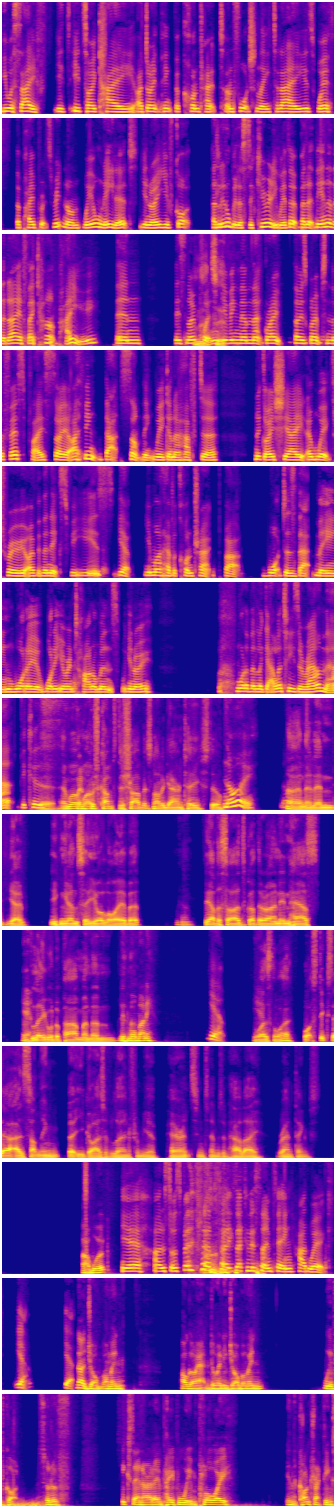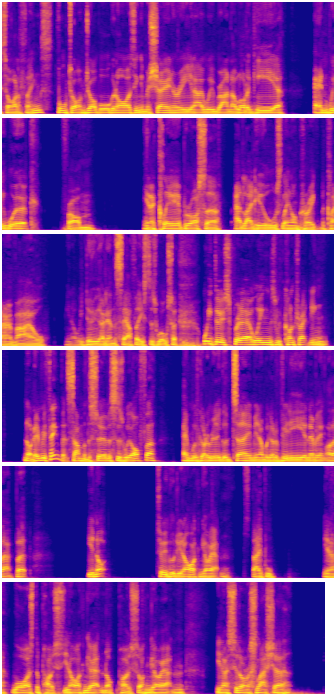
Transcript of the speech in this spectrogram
you were safe. It's it's okay. I don't think the contract, unfortunately, today is worth the paper it's written on. We all need it. You know, you've got a little bit of security with it, but at the end of the day, if they can't pay you, then there's no And point in it. giving them that grape, those grapes in the first place. So I think that's something we're going to have to negotiate and work through over the next few years. Yep, you might have a contract, but what does that mean? What are what are your entitlements? You know, what are the legalities around that? Because Yeah. Because And what, when what, push comes to shove, it's not a guarantee still. no, no, no, and then, then you know, you can go and see your lawyer, but you know, the other side's got their own in-house Yeah. legal department, and With know, more money. yeah. always the way. What sticks out as something that you guys have learned from your parents in terms of how they ran things? Hard work. Yeah, I just was about to say exactly the same thing. Hard work. Yeah. Yeah. No job. I mean, I'll go out and do any job. I mean, we've got sort of 16 or 18 people we employ in the contracting side of things, full time job organising and machinery. You know, we run a lot of gear and we work from, you know, Clare, Barossa, Adelaide Hills, Langhorne Creek, McLaren Vale. You know, we do go down the southeast as well. So we do spread our wings with contracting, not everything, but some of the services we offer. And we've got a really good team. You know, we've got a Vidi and everything like that. But you're not too good. You know, I can go out and staple, you know, wires to posts. You know, I can go out and knock posts. I can go out and, you know, sit on a slasher.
